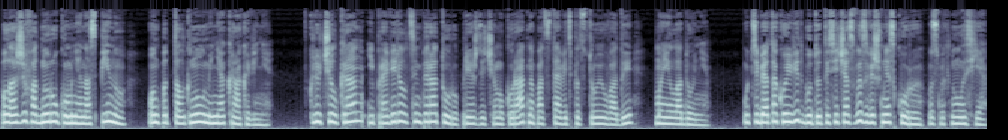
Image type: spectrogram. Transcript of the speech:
Положив одну руку мне на спину, он подтолкнул меня к раковине, включил кран и проверил температуру, прежде чем аккуратно подставить под струю воды мои ладони. У тебя такой вид, будто ты сейчас вызовешь мне скорую, усмехнулась я.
